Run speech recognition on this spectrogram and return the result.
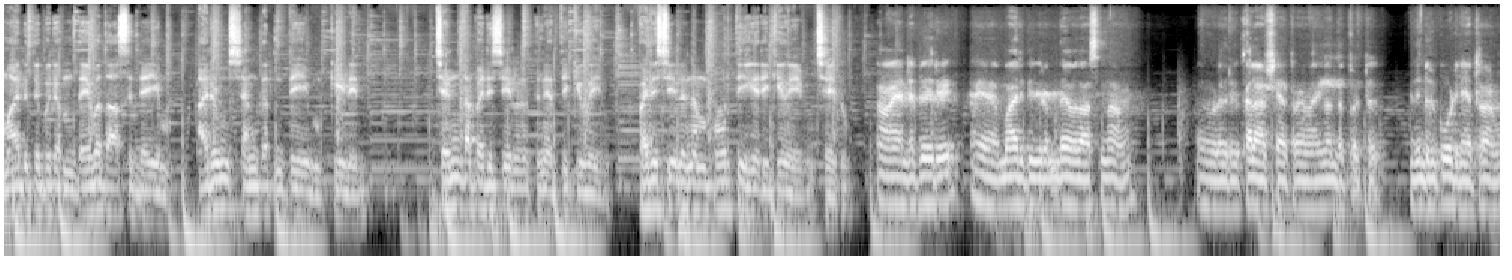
മാരുതിപുരം ദേവദാസിന്റെയും അരുൺ ശങ്കറിന്റെയും കീഴിൽ ചെണ്ട പരിശീലനത്തിന് എത്തിക്കുകയും പരിശീലനം പൂർത്തീകരിക്കുകയും ചെയ്തു. ആ എന്റെ പേര് മാരുതിപുരം ദേവദാസ് എന്നാണ്. ഇവിടെ ഒരു കലാക്ഷേത്രവുമായി ബന്ധപ്പെട്ട് ഇതിന്റെ ഒരു കോർഡിനേറ്ററാണ്.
